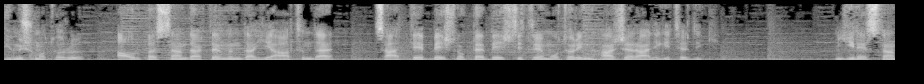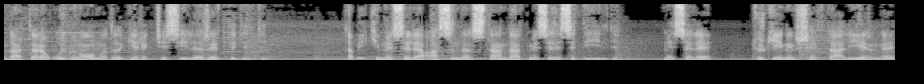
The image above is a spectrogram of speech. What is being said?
Gümüş motoru Avrupa standartlarının dahi altında saatte 5.5 litre motorin harcar hale getirdik. Yine standartlara uygun olmadığı gerekçesiyle reddedildi. Tabii ki mesele aslında standart meselesi değildi. Mesele Türkiye'nin şeftali yerine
